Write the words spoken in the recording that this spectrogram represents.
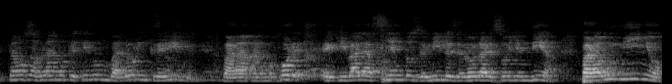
Estamos hablando que tiene un valor increíble. Para, a lo mejor equivale a cientos de miles de dólares hoy en día. Para un niño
